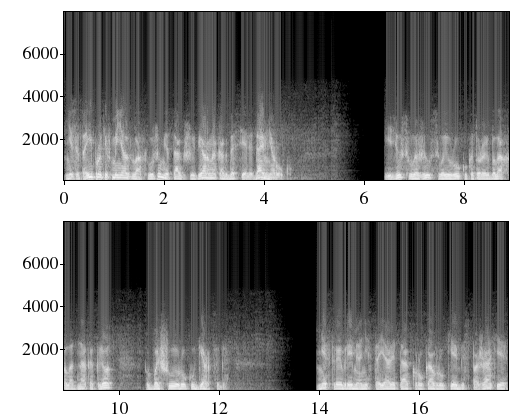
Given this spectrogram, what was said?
Не затаи против меня зла, служи мне так же верно, как доселе. Дай мне руку». Изюс вложил свою руку, которая была холодна, как лед, в большую руку герцога. Некоторое время они стояли так, рука в руке, без пожатия.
